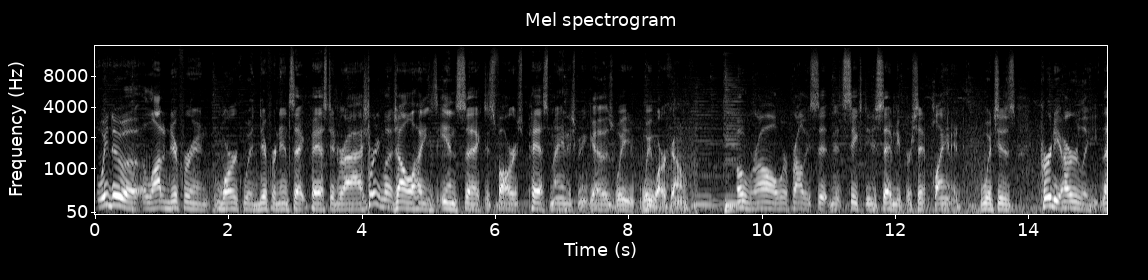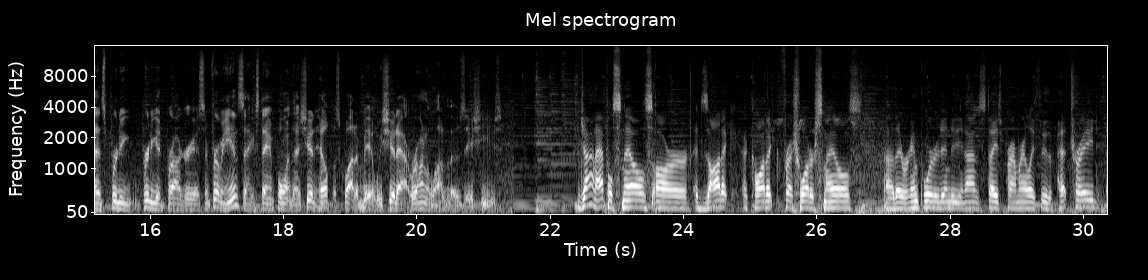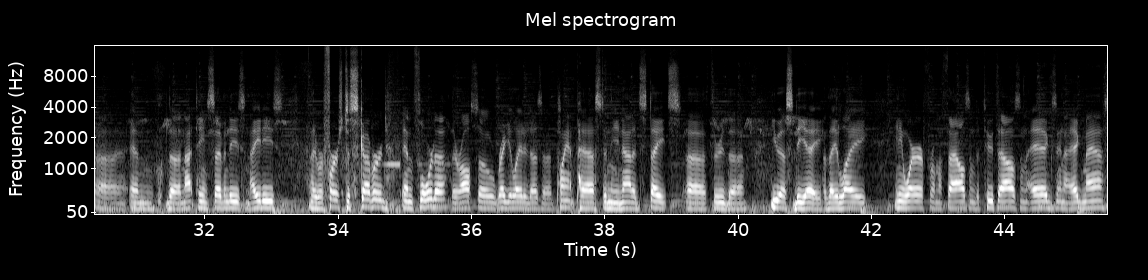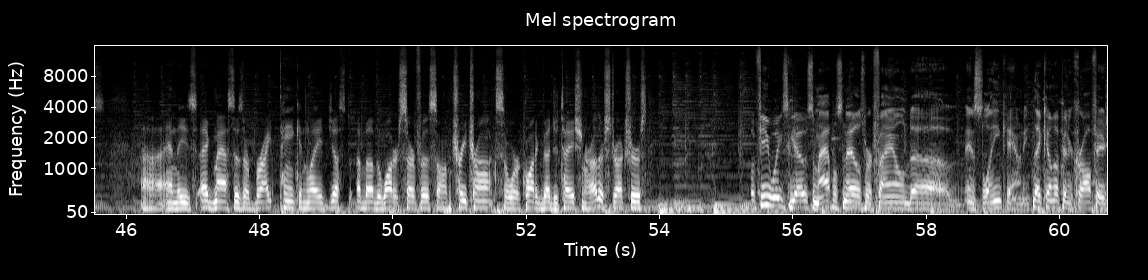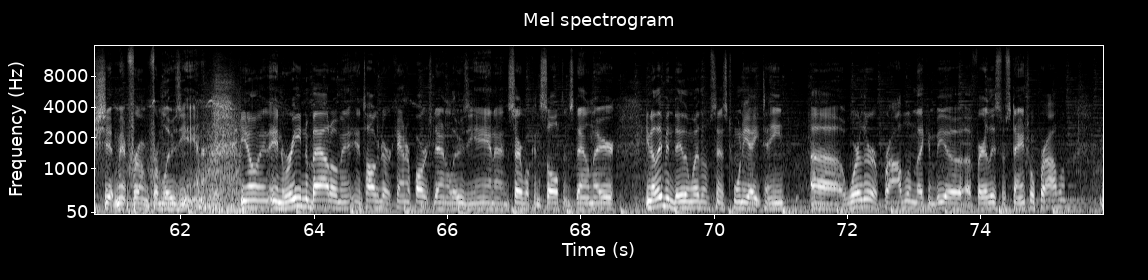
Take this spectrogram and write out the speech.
We do a, a, lot of different work with different insect pests in rice. Pretty much all things insect as far as pest management goes, we, we work on. Overall, we're probably sitting at 60 to 70% planted, which is pretty early. That's pretty, pretty good progress. And from an insect standpoint, that should help us quite a bit. We should outrun a lot of those issues. Giant apple snails are exotic aquatic freshwater snails. Uh, they were imported into the United States primarily through the pet trade uh, in the 1970s and 80s. They were first discovered in Florida. They're also regulated as a plant pest in the United States uh, through the USDA. They lay anywhere from 1,000 to 2,000 eggs in an egg mass. Uh, and these egg masses are bright pink and laid just above the water surface on tree trunks or aquatic vegetation or other structures. A few weeks ago, some apple snails were found uh, in Saline County. They come up in a crawfish shipment from, from Louisiana. You know, and, and reading about them and, and, talking to our counterparts down in Louisiana and several consultants down there, you know, they've been dealing with them since 2018. Uh, were there a problem, they can be a, a fairly substantial problem.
